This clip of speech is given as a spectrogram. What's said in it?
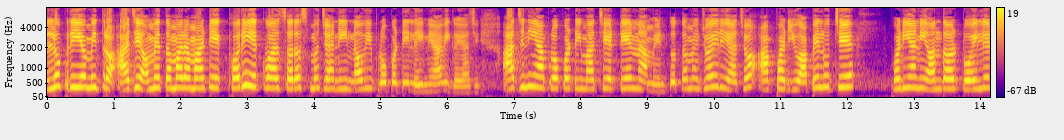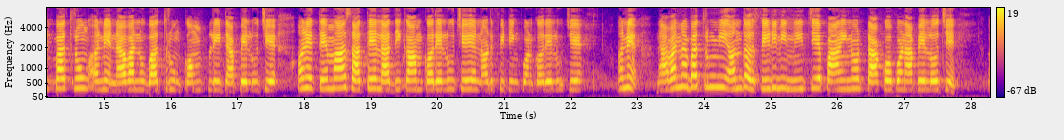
પ્રિય મિત્રો, આજે અમે તમારા માટે એક ફરી એકવાર સરસ મજાની નવી પ્રોપર્ટી લઈને આવી ગયા છે આજની આ પ્રોપર્ટીમાં છે ટેનામેન્ટ તો તમે જોઈ રહ્યા છો, આ ફળિયું આપેલું છે. ફળિયાની અંદર ટોયલેટ બાથરૂમ અને નાવાનું બાથરૂમ કમ્પ્લીટ આપેલું છે અને તેમાં સાથે લાદી કામ કરેલું છે, નળ ફિટિંગ પણ કરેલું છે. અને નાવાના બાથરૂમની અંદર સીડીની નીચે પાણીનો ટાંકો પણ આપેલો છે.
